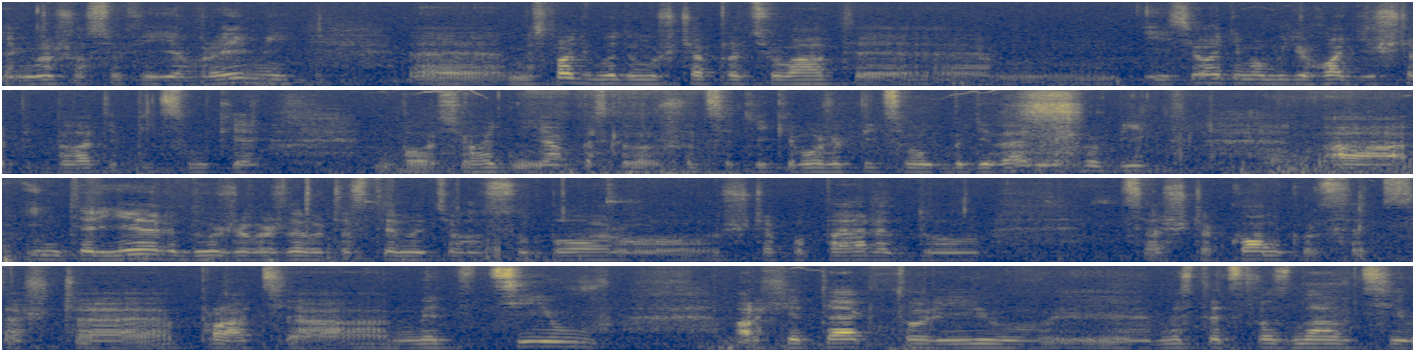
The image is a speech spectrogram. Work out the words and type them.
як наша Софія в Римі. Е, Ми справді будемо ще працювати. ем, І сьогодні, мабуть, годі ще підбивати підсумки, бо сьогодні я би сказав, що це тільки може підсумок будівельних робіт, а інтер'єр дуже важлива частина цього собору ще попереду. Це ще конкурси, це ще праця митців, архітекторів, мистецтвознавців.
